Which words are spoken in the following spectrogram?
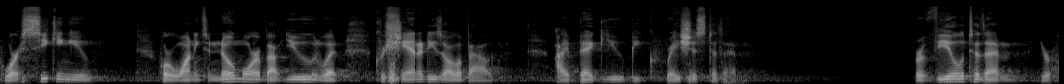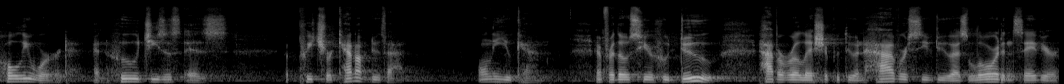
who are seeking you, who are wanting to know more about you and what Christianity is all about, I beg you, be gracious to them. Reveal to them your holy word and who Jesus is. A preacher cannot do that, only you can. And for those here who do have a relationship with you and have received you as Lord and Savior,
